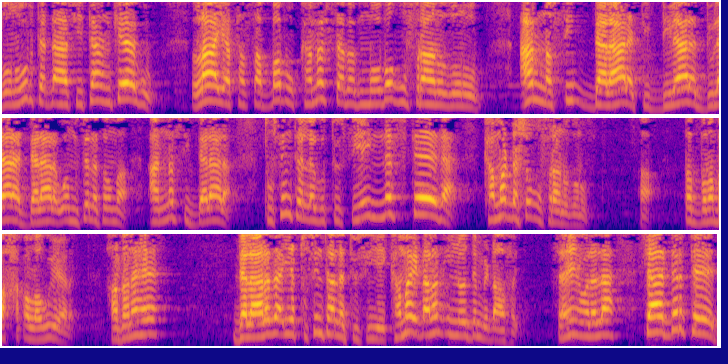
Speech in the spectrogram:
dunuubta dhaafitaankeegu laa yatasababu kama sabab moobo gufraanu dunuub can nafsi dalaalati dilaala dulaala dalaala waa muhla ma can nafsi dalaala tusinta lagu tusiyey nafteeda kama dhasho gufraanu dunuub dad badan ba xaqa loogu yeedhay haddana he dalaalada iyo tusintaa la tusiyey kamay dhalan in loo dembi dhaafay saxiix wala la. Saa darteed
